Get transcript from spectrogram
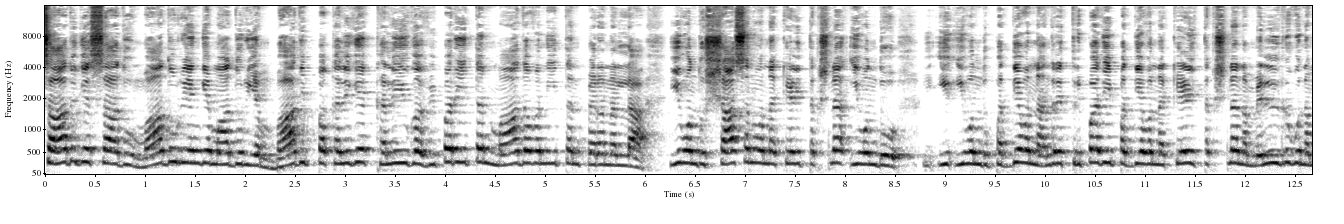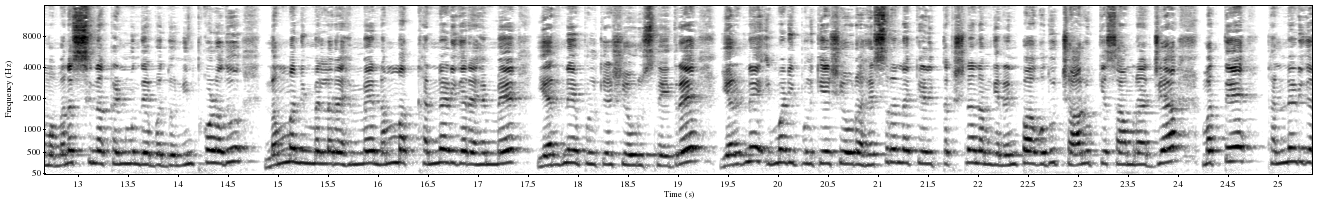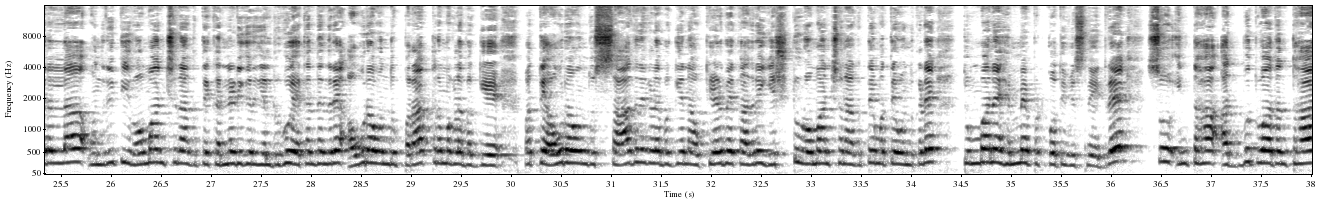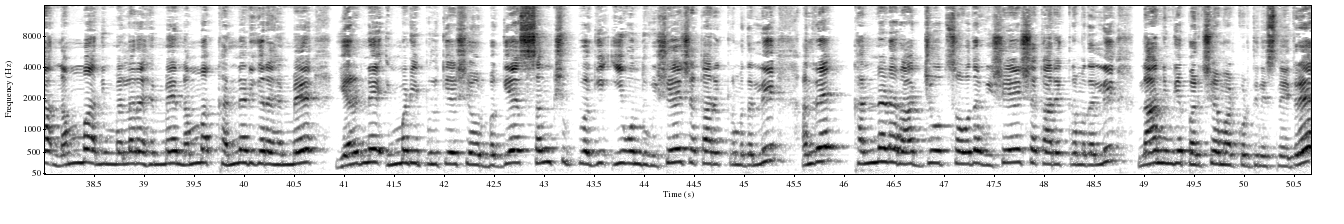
ಸಾಧುಗೆ ಸಾಧು, ಮಾಧುರ್ಯಂಗೆ ಮಾಧುರ್ಯಂ ಬಾದಿಪ್ಪ ಕಲಿಗೆ ಕಲಿಯುಗ ವಿಪರೀತನ್ ಮಾಧವನೀತನ್ ಪೆರನಲ್ಲ. ಈ ಒಂದು ಶಾಸನವನ್ನ ಕೇಳಿದ ತಕ್ಷಣ, ಈ ಒಂದು, ಈ- ಒಂದು ಪದ್ಯವನ್ನ, ಅಂದ್ರೆ ತ್ರಿಪದಿ ಪದ್ಯವನ್ನ ಕೇಳಿದ ತಕ್ಷಣ ನಮ್ಮೆಲ್ಲರಿಗೂ ನಮ್ಮ ಮನಸ್ಸಿನ ಕಣ್ಮುಂದೆ ಬಂದು ನಿಂತ್ಕೊಳ್ಳೋದು ನಮ್ಮ ನಿಮ್ಮೆಲ್ಲರ ಹೆಮ್ಮೆ, ನಮ್ಮ ಕನ್ನಡಿಗರ ಹೆಮ್ಮೆ. ಎರಡನೇ ಪುಲ್ಕೇಶಿ ಅವರು ಸ್ನೇಹಿತರೆ, ಎರಡನೇ ಇಮ್ಮಡಿ ಪುಲ್ಕೇಶಿ ಅವರ ಹೆಸರನ್ನ ಕೇಳಿದ ತಕ್ಷಣ ನಮಗೆ ನೆನಪಾಗೋದು ಚಾಲುಕ್ಯ ಸಾಮ್ರಾಜ್ಯ. ಮತ್ತೆ ಕನ್ನಡಿಗರೆಲ್ಲ ಒಂದು ರೀತಿ ರೋಮಾಂಚನ ಆಗುತ್ತೆ ಕನ್ನಡಿಗರಿಗೆಲ್ರಿಗೂ. ಯಾಕಂತಂದ್ರೆ ಅವರ ಒಂದು ಪರಾಕ್ರಮಗಳ ಬಗ್ಗೆ ಮತ್ತೆ ಅವರ ಒಂದು ಸಾಧನೆಗಳ ಬಗ್ಗೆ ನಾವು ಕೇಳಬೇಕಾದ್ರೆ ಎಷ್ಟು ರೋಮಾಂಚನ ಆಗುತ್ತೆ ಮತ್ತೆ ಒಂದು ಕಡೆ ತುಂಬಾನೇ ಹೆಮ್ಮೆ ಪಟ್ಕೋತೀವಿ ಸ್ನೇಹಿತರೆ. ಸೊ ಇಂತಹ ಅದ್ಭುತವಾದಂತಹ ನಮ್ಮ ನಿಮ್ಮೆಲ್ಲರ ಹೆಮ್ಮೆ, ನಮ್ಮ ಕನ್ನಡಿಗರ ಹೆಮ್ಮೆ, ಎರಡನೇ ಇಮ್ಮಡಿ ಪುಲಕೇಶಿ ಅವ್ರ ಬಗ್ಗೆ ಸಂಕ್ಷಿಪ್ತವಾಗಿ ಈ ಒಂದು ವಿಶೇಷ ಕಾರ್ಯಕ್ರಮದಲ್ಲಿ, ಅಂದ್ರೆ ಕನ್ನಡ ರಾಜ್ಯೋತ್ಸವದ ವಿಶೇಷ ಕಾರ್ಯಕ್ರಮದಲ್ಲಿ ನಾನು ನಿಮಗೆ ಪರಿಚಯ ಮಾಡ್ಕೊಡ್ತೀನಿ ಸ್ನೇಹಿತರೆ.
